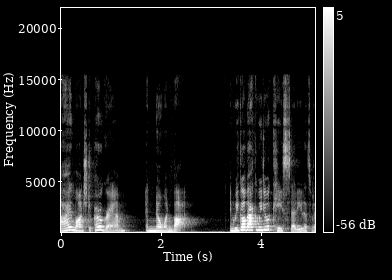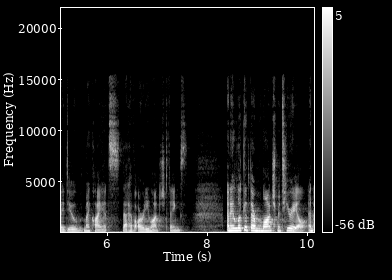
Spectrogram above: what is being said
I launched a program and no one bought. And we go back and we do a case study. That's what I do with my clients that have already launched things. And I look at their launch material, and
